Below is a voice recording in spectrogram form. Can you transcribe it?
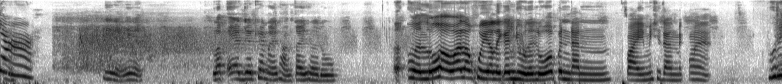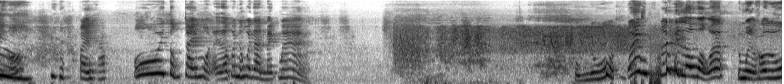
อย่านี่ไงนี่ไงรับแอดเยอะแค่ไหนถามใจเธอดูเอ่อเหมือนรู้อะว่าเราคุยอะไรกันอยู่เลยรู้ว่าเป็นดันไฟไม่ใช่ดันแมกมารู้ได้ไงอ๋อไปครับ โอ้ยตกใจหมดไอ้เราก็นึกว่าดันแม็กมาผมรู้เฮ้ยเฮ้ยเราบอกว่าเหมือนเขารู้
